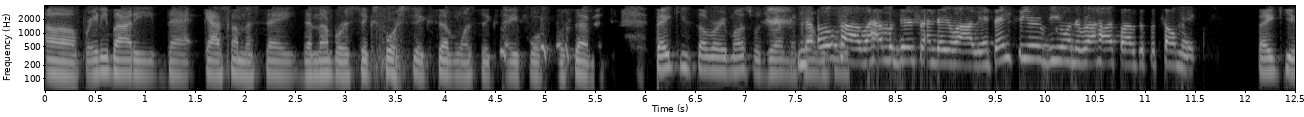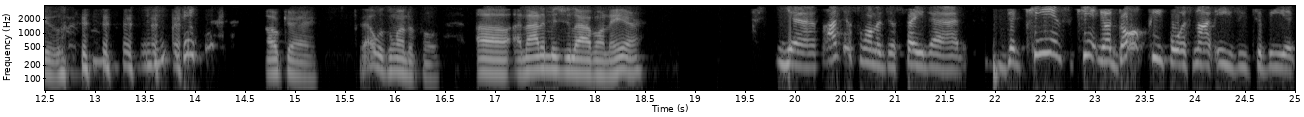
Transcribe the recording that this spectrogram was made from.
Uh, for anybody that got something to say, the number is six four six seven one six eight four four seven. Thank you so very much for joining the no conversation. No problem. Have a good Sunday, Wiley. And thanks for your review on the Real Housewives of Potomac. Thank you. Mm-hmm. okay. That was wonderful. Uh, Anonymous, you live on air. Yes, I just wanted to say that the kids, kid, adult people, it's not easy to be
